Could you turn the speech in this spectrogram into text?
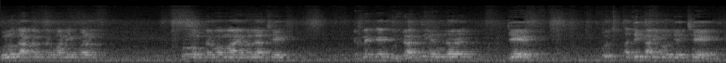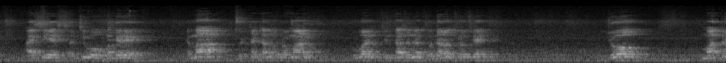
ગુનો દાખલ કરવાની પણ હુકમ કરવામાં આવેલા છે. એટલે કે ગુજરાતની અંદર જે ઉચ્ચ અધિકારીઓ જે છે, આઈપીએસ સચિવો વગેરે, એમાં ભ્રષ્ટાચારનું પ્રમાણ ખૂબ જ ચિંતાજનક વધારો થયો છે. જો માત્ર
